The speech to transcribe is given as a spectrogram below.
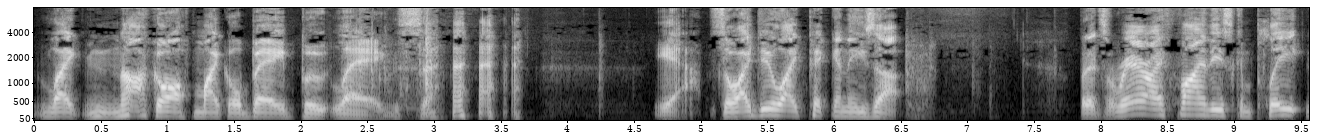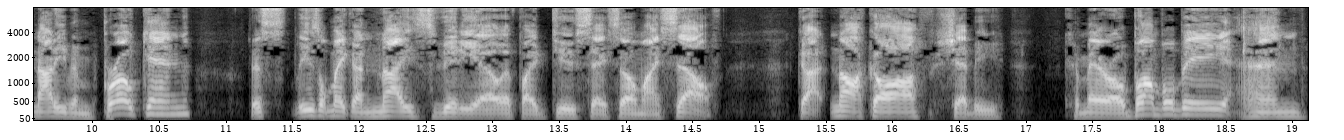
like knockoff Michael Bay bootlegs. yeah, so I do like picking these up. But it's rare I find these complete, not even broken. This These will make a nice video if I do say so myself. Got knockoff Chevy Camaro Bumblebee and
